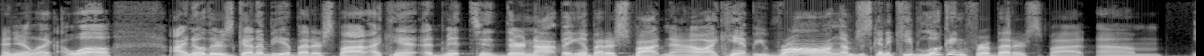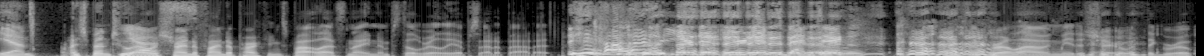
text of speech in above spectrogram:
And you're like, well, I know there's gonna be a better spot. I can't admit to there not being a better spot now. I can't be wrong. I'm just gonna keep looking for a better spot. Um, Yeah. I spent two Yes. hours trying to find a parking spot last night, and I'm still really upset about it. you're, you're just venting. Thank you for allowing me to share with the group.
